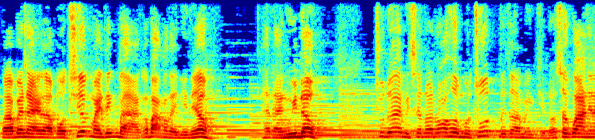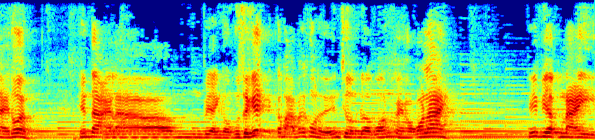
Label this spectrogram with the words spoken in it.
Và bên này là một chiếc máy tính bảng các bạn có thể nhìn thấy không? Hệ là Windows. Chút nữa mình sẽ nói rõ hơn một chút, bây giờ mình chỉ nói sơ qua như này thôi. Hiện tại là vì ảnh hưởng của dịch ấy, các bạn vẫn không thể đến trường được, vẫn phải học online. Cái việc này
